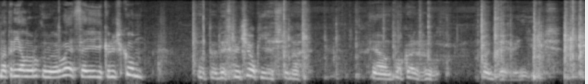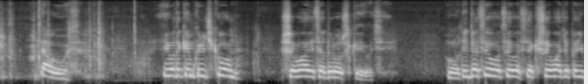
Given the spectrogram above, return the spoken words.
матеріалу рветься і, крючком, от десь крючок є у нас. Я вам покажу. От де він є. Та ось. І отаким крючком шиваються дорожки оці. От. І для цього це ось як шивати той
